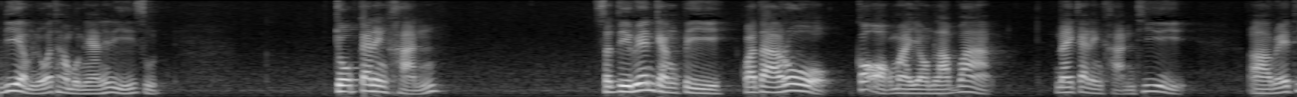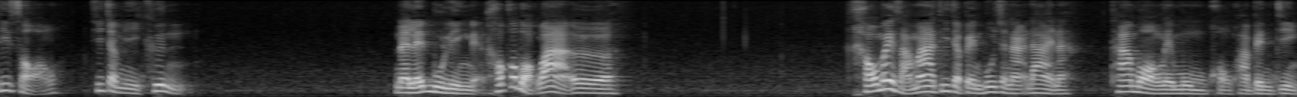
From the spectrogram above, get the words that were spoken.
เดียม หรือว่าทำผลงานให้ดีที่สุด จบการแข่งขัน สตีเรียนกลางปีกวาตาโร่ก็ออกมายอมรับว่าในการแข่งขันที่เรสที่ 2 ที่จะมีขึ้นในเลดบูลิงเนี่ยเขาก็บอกว่าเออเขาไม่สามารถที่จะเป็นผู้ชนะได้นะ ถ้ามองในมุมของความเป็นจริง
